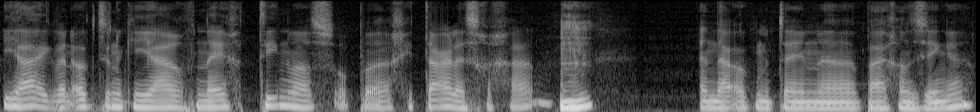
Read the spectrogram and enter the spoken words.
ja, ik ben ook toen ik een jaar of negen, tien was op eh, gitaarles gegaan. Hm? En daar ook meteen eh, bij gaan zingen.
